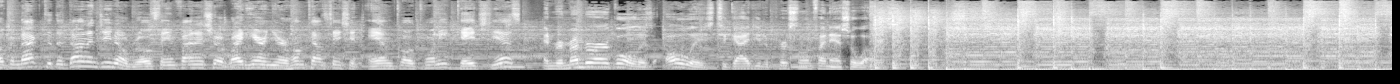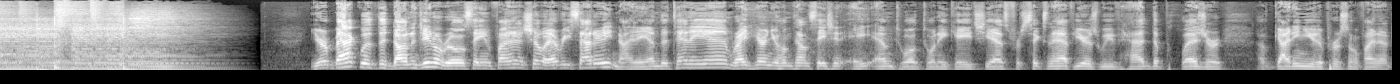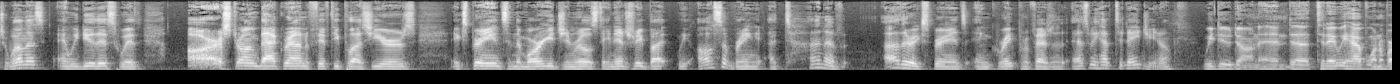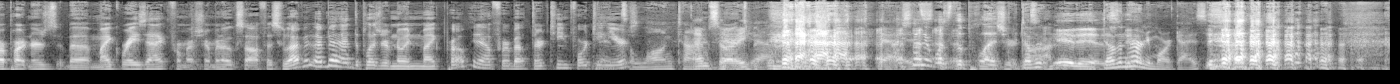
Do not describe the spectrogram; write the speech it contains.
Welcome back to the Don and Gino Real Estate and Finance Show right here in your hometown station, AM 1220 KHTS. And remember, our goal is always to guide you to personal and financial wellness. You're back with the Don and Gino Real Estate and Finance Show every Saturday, 9 a.m. to 10 a.m. right here in your hometown station, AM 1220 KHTS. For six and a half years, we've had the pleasure of guiding you to personal financial wellness, and we do this with our strong background of 50 plus years experience in the mortgage and real estate industry, but we also bring a ton of other experience and great professionals as we have today, Gino. We do, Don. And uh, today we have one of our partners, uh, Mike Razak from our Sherman Oaks office, who I've, I've had the pleasure of knowing Mike probably now for about 13, 14 Yeah, years. It's a long time. I'm sorry. Yeah. yeah, I said it was the pleasure, it doesn't Don. It is. doesn't hurt anymore, guys.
